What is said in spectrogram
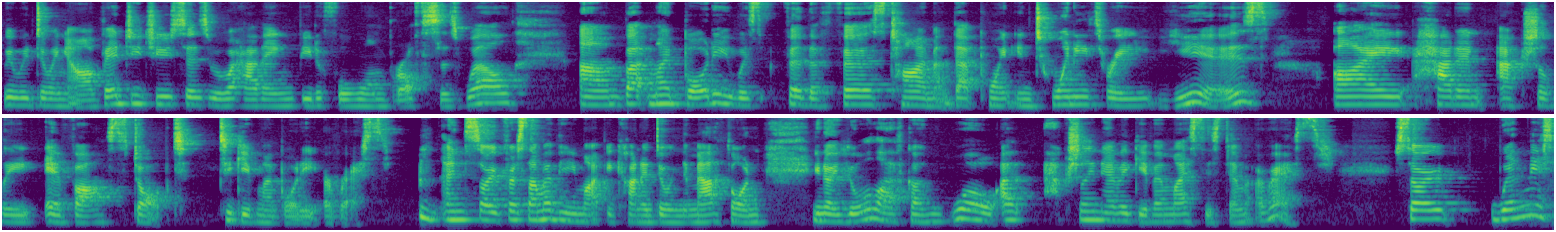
we were doing our veggie juices, we were having beautiful warm broths as well. Um, but my body was, for the first time at that point in 23 years, I hadn't actually ever stopped to give my body a rest. And so for some of you, you might be kind of doing the math on, you know, your life going, whoa, I've actually never given my system a rest. So when this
